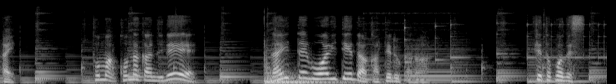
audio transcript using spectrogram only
はい。と、まあ、こんな感じで、大体終わり程度は勝てるかな。ってとこです。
